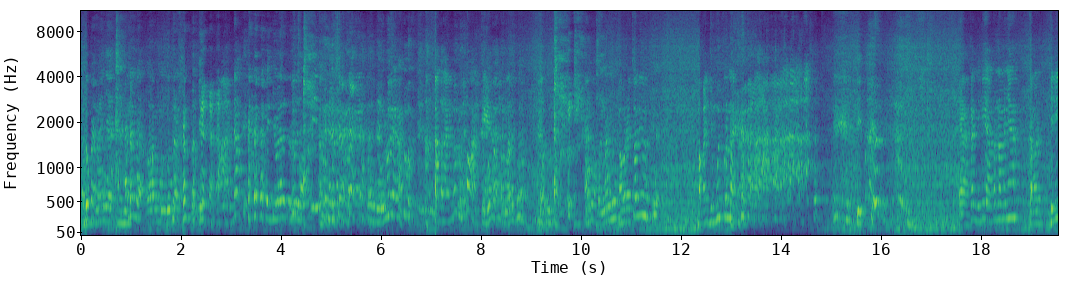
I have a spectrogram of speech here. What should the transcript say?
gue pengen nanya ada nggak orang menggunakan bagian Ada. gimana Lu contohnya coli lu bagian tubuh lu ya. Tangan lu lu pakai. gue nggak pernah gue nggak pernah gue Nggak pernah coli lu. Makan jembut pernah. Tip. Ya kan jadi apa namanya kalau jadi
